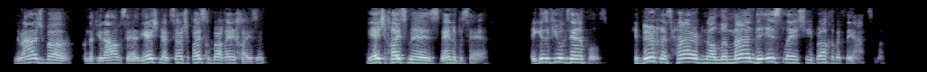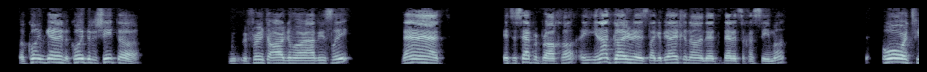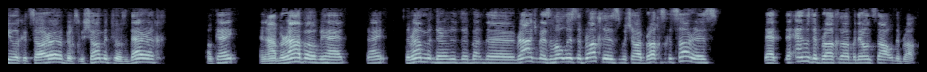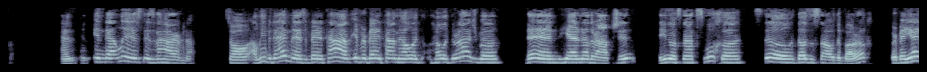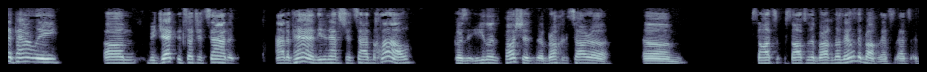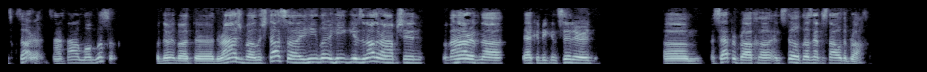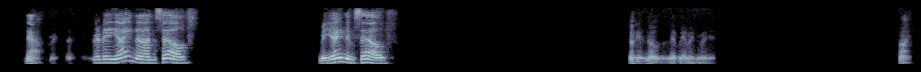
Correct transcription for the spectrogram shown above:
The Rashba on the Yudalav said, Yesh me aktsar shapais baruch ein chayzim. The Yesh chayzim is ve'enu pesach. He gives a few examples. So according again, according to the Shita, referring to Argamar, obviously, that it's a separate bracha. You're not gairis like a Yochanan that, that it's a chasima. Or tefillah ketzara, birchs geshamin, tefillah derech, okay? And avaraba we had, right? The Ram, the the, the, Rashba has a whole list of brachas, which are brachas ketzaras, that they end with the bracha, but they don't start with the bracha. And, and in that list is Vaharavna. So Aliba the Emes, Rebbein Tam, if Rebbein Tam held like the Rashba, then he had another option. Even though it's not smucha, still it doesn't start with the baruch. Rebbein Yain apparently um, rejected such a tzad out of hand. He didn't have such a tzad b'chlal because he learned pasha the bracha tzara um, starts starts with the baruch, doesn't end with the baruch. That's that's it's tzara. It's not, it's not a long nusach. But the but the, the Rashba Lishtasa he he gives another option of Vaharavna that could be considered um, a separate bracha and still doesn't have to start with the bracha. Now, Rabbi Yaina himself, Rabbi Yaina himself. Okay, no, we haven't made it. Fine.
